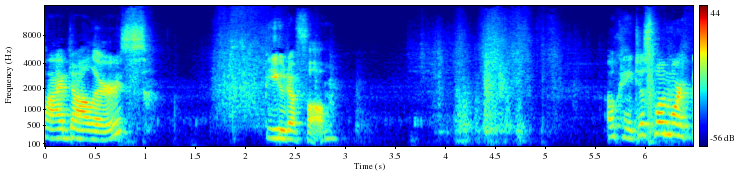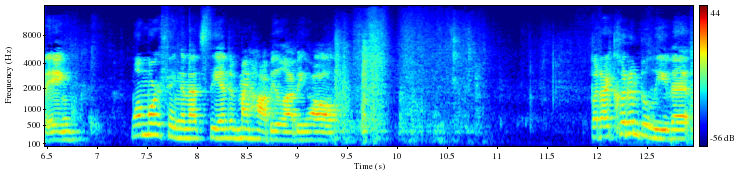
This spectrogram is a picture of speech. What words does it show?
$5. Beautiful. Okay, just one more thing. One more thing and that's the end of my Hobby Lobby haul. But I couldn't believe it.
